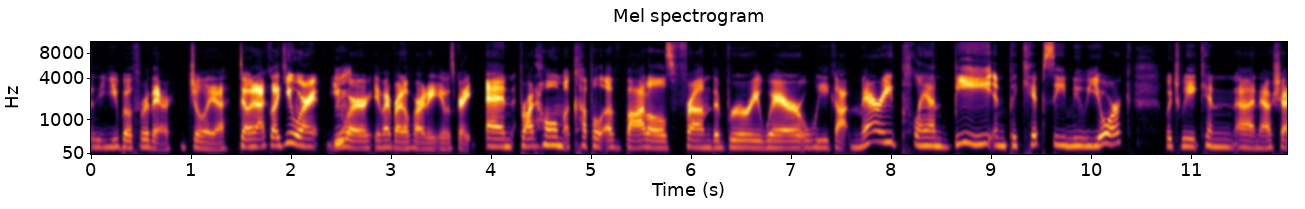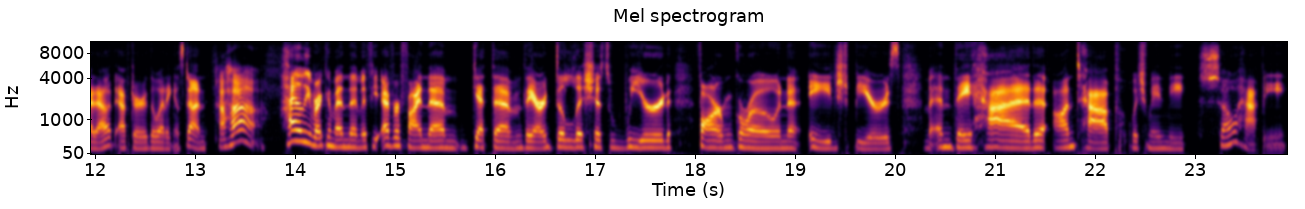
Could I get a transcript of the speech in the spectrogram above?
You both were there, Julia. Don't act like you weren't. You Mhm. were in my bridal party. It was great. And brought home a couple of bottles from the brewery where we got married, Plan Bee in Poughkeepsie, New York, which we can uh, now shout out after the wedding is done. Haha. Highly recommend them. If you ever find them, get them. They are delicious, weird, farm grown, aged beers. And they had on tap, which made me so happy,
